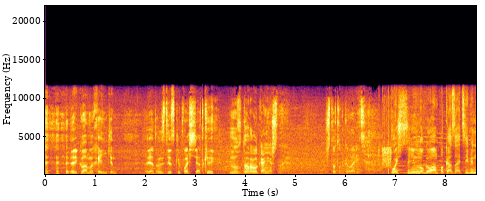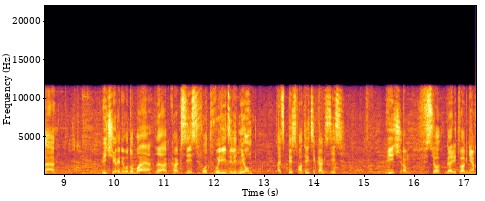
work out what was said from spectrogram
Реклама Хенникин рядом с детской площадкой. Ну, здорово, конечно. Что тут говорить. Хочется немного вам показать именно вечернего Дубая, да, как здесь, вот вы видели днем, а теперь смотрите, как здесь вечером все горит в огнях.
